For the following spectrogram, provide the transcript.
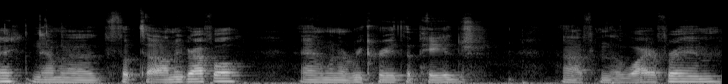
Okay, now I'm going to flip to OmniGraffle and I'm going to recreate the page uh, from the wireframe.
